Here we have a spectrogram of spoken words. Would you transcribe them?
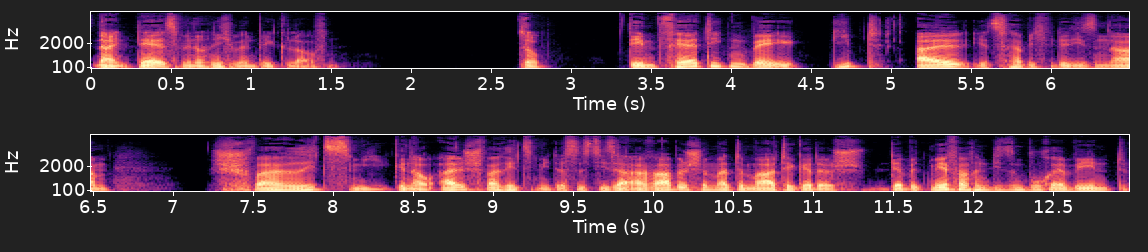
Nein, der ist mir noch nicht über den Weg gelaufen. So. Dem fertigen Weg gibt Al, jetzt habe ich wieder diesen Namen, Schwarizmi, genau, Al-Schwarizmi, das ist dieser arabische Mathematiker, der, der wird mehrfach in diesem Buch erwähnt,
